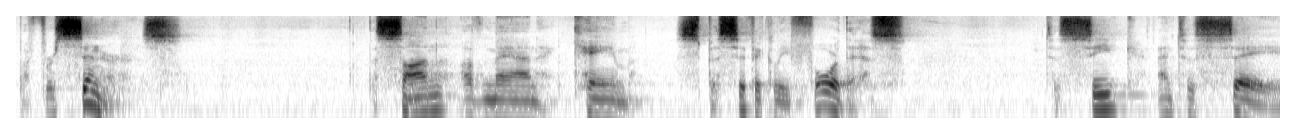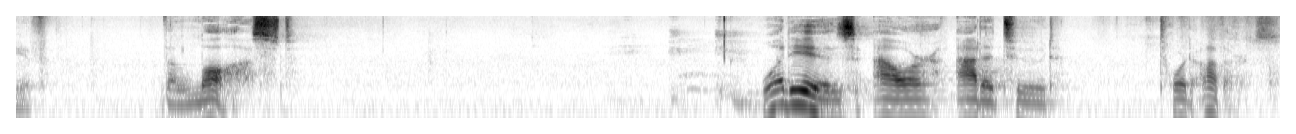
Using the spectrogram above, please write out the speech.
but for sinners. The Son of Man came specifically for this to seek and to save the lost. What is our attitude toward others?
